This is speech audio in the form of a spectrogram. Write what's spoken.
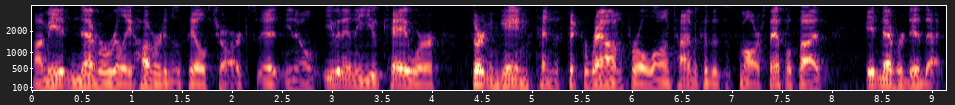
I mean, it never really hovered in the sales charts. It, you know, even in the UK where certain games tend to stick around for a long time because it's a smaller sample size, it never did that.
